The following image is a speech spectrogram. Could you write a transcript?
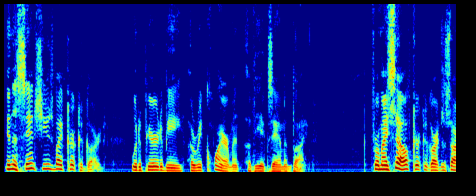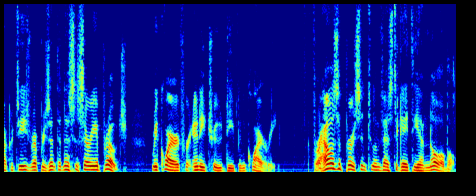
in the sense used by Kierkegaard would appear to be a requirement of the examined life. For myself, Kierkegaard and Socrates represent the necessary approach required for any true deep inquiry. For how is a person to investigate the unknowable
